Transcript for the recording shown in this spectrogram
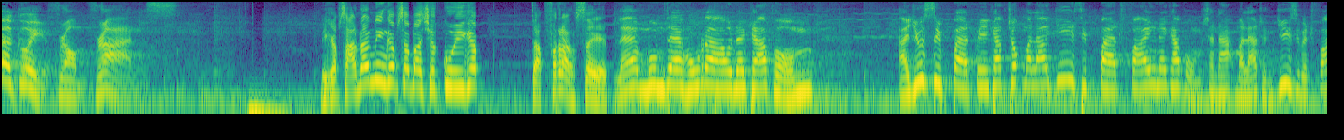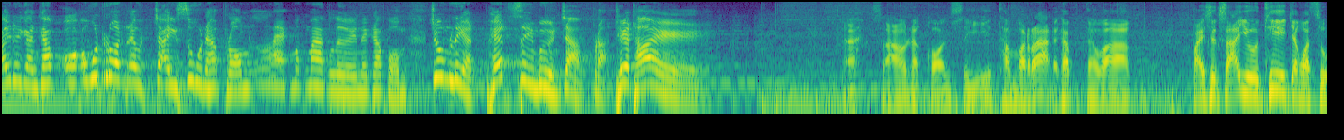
อร์กุย from France นี่ครับสาวหน้านิ่งครับซาบาเชอร์กุยครับ จากฝรั่งเศส และมุมแดงของเรานะครับผม อายุ 18 ปีครับ ชกมาแล้ว 28 ไฟท์นะครับผมชนะมาแล้วถึง 21 ไฟท์ด้วยกันครับ ออกอาวุธรวดเร็วใจสู้นะครับพร้อมแลกมาก ๆ เลยนะครับผม จุ่มเลียดเพชร 40,000 จากประเทศไทย อะสาวนครศรีธรรมราชนะครับ แต่ว่าไปศึกษาอยู่ที่จังหวัดสุ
